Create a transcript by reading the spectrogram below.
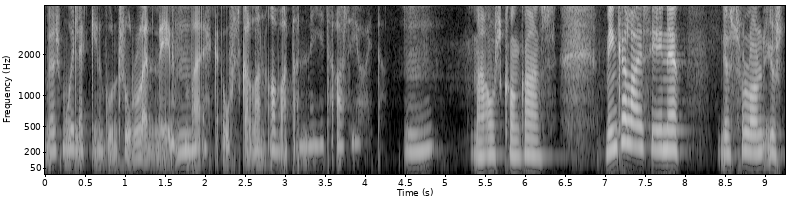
myös muillekin kuin sulle, niin mm. mä ehkä uskallan avata niitä asioita. Mm. Mä uskon kanssa. Minkälaisia ne, jos sulla on just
